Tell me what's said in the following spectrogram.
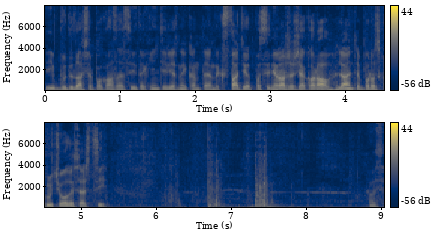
І буде далі показувати свій такий інтересний контент. Кстати, от останній раз ж я корав, гляньте, порозкручувалися аж ці. Ось.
